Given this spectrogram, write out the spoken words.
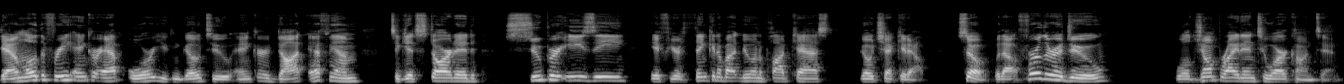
download the free Anchor app, or you can go to anchor.fm to get started. Super easy. If you're thinking about doing a podcast, go check it out. So, without further ado, we'll jump right into our content.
